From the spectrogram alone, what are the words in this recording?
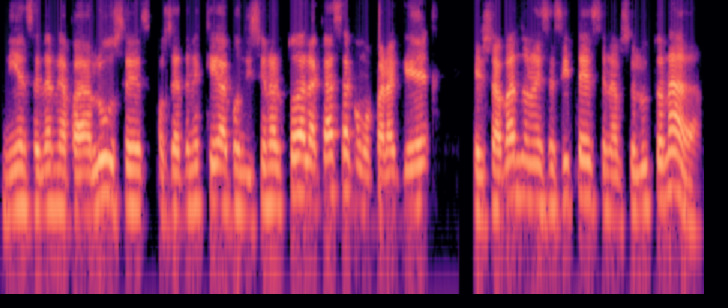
ni encender ni apagar luces, o sea, tenés que acondicionar toda la casa como para que el Shabbat no necesites en absoluto nada.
